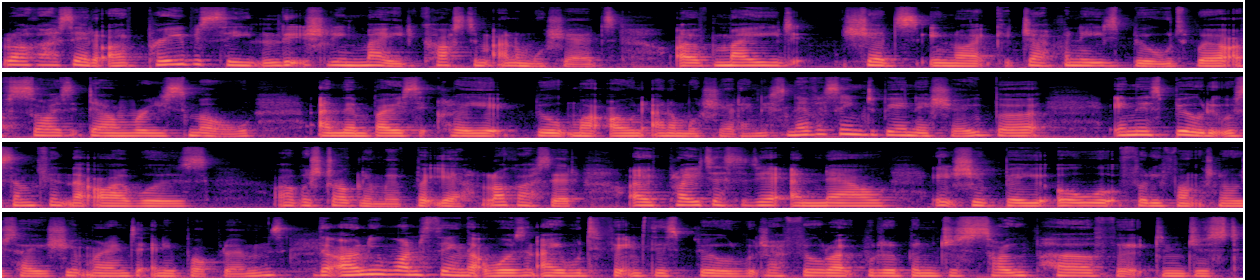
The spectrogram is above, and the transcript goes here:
like I said, I've previously literally made custom animal sheds. I've made sheds in like Japanese builds where I've sized it down really small and then basically it built my own animal shed and it's never seemed to be an issue, but in this build it was something that I was I was struggling with. But yeah, like I said, I've play tested it and now it should be all fully functional, so you shouldn't run into any problems. The only one thing that I wasn't able to fit into this build, which I feel like would have been just so perfect and just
